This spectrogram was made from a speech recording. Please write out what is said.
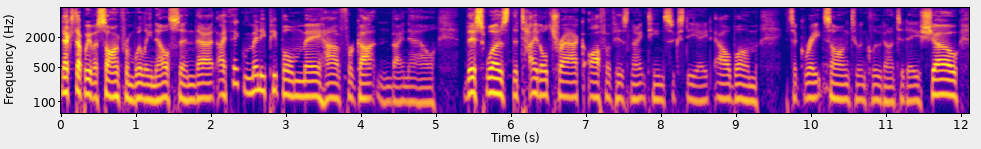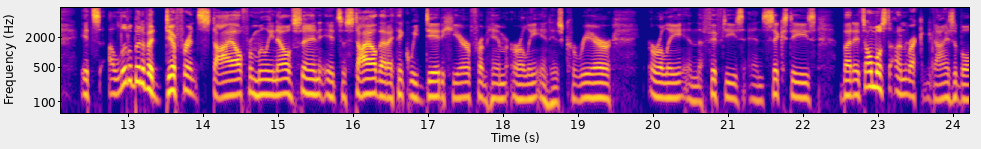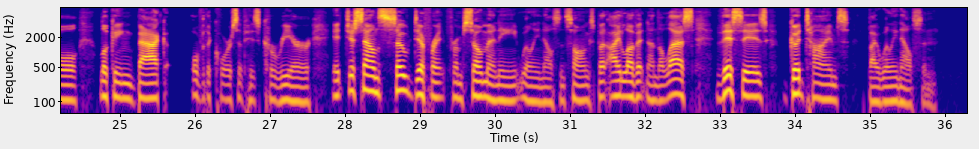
Next up, we have a song from Willie Nelson that I think many people may have forgotten by now. This was the title track off of his 1968 album. It's a great song to include on today's show. It's a little bit of a different style from Willie Nelson. It's a style that I think we did hear from him early in his career early in the 50s and 60s, but it's almost unrecognizable looking back over the course of his career. It just sounds so different from so many Willie Nelson songs, but I love it nonetheless. This is Good Times by Willie Nelson.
